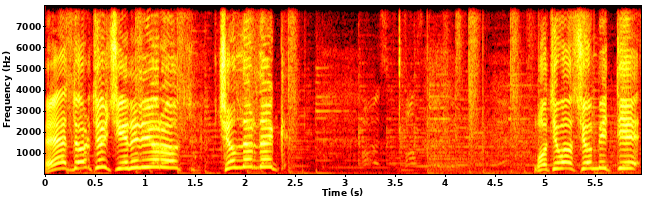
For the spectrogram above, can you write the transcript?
Evet 4-3 yeniliyoruz. Çıldırdık. Motivasyon bitti.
